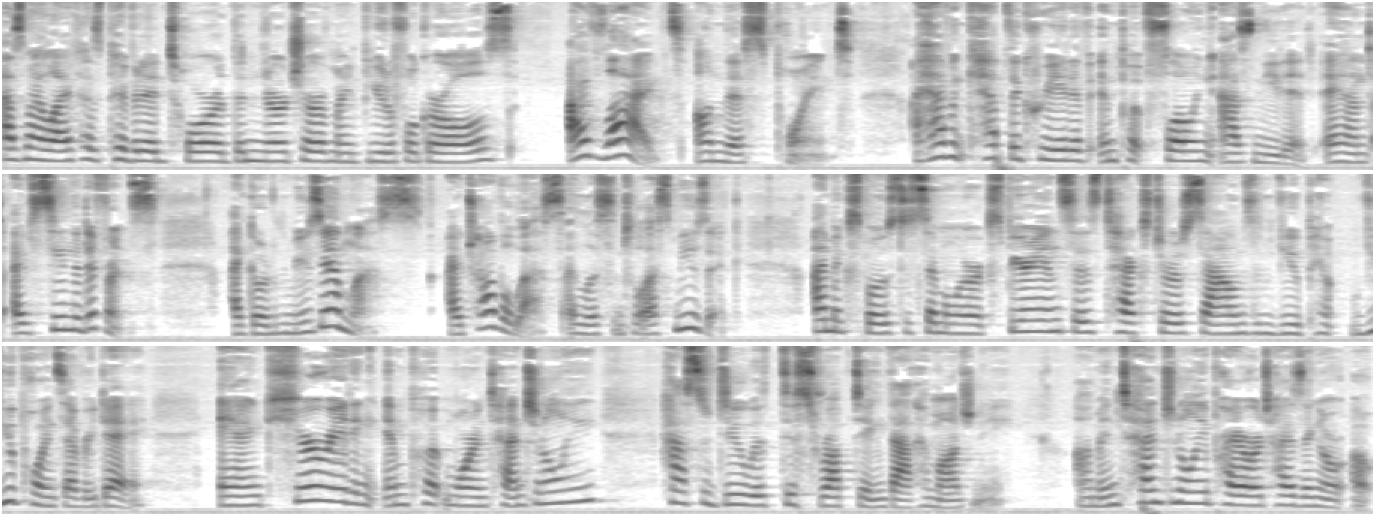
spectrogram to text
as my life has pivoted toward the nurture of my beautiful girls, I've lagged on this point. I haven't kept the creative input flowing as needed, and I've seen the difference. I go to the museum less, I travel less, I listen to less music. I'm exposed to similar experiences, textures, sounds, and view- viewpoints every day. And curating input more intentionally has to do with disrupting that homogeny. Um, intentionally prioritizing a, a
